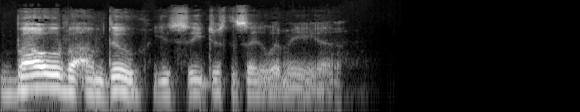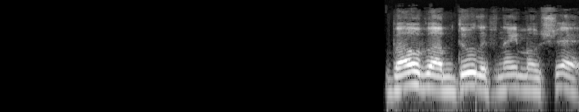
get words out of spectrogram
Bo Amdu. You see, just to say, let me. Uh, באו ועמדו לפני משה.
